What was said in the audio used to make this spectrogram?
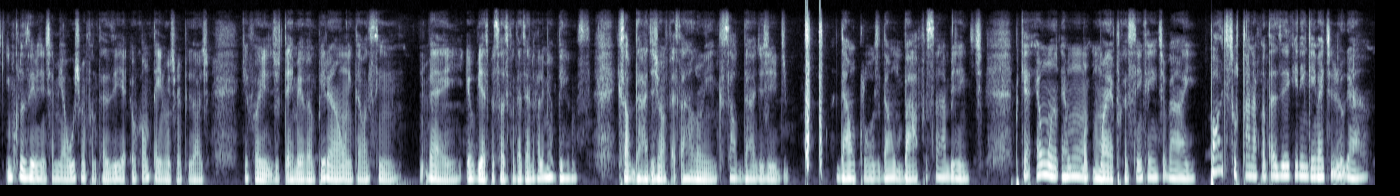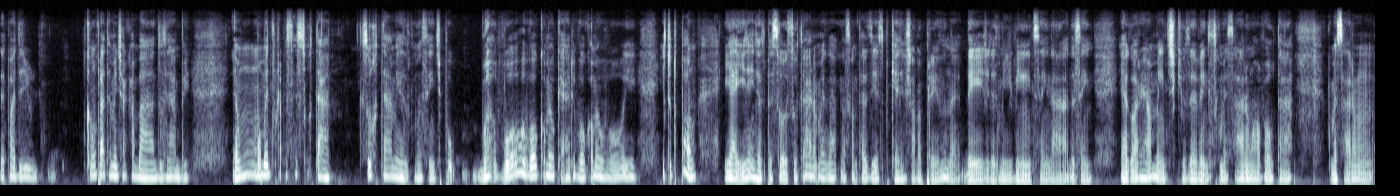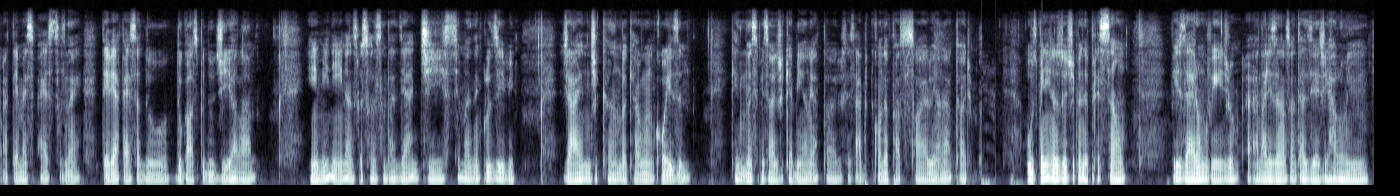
Inclusive, gente, a minha última fantasia, eu contei no último episódio, que foi de ter meio vampirão, então assim, véi, eu vi as pessoas fantasiando e falei, meu Deus, que saudade de uma festa Halloween, que saudade de, de dar um close, dar um bafo, sabe, gente? Porque é uma, é uma, uma época assim que a gente vai pode surtar na fantasia que ninguém vai te julgar. Você pode ir completamente acabado, sabe? É um momento para você surtar surtar mesmo, assim, tipo, vou, vou como eu quero e vou como eu vou e, e tudo bom. E aí, gente, as pessoas surtaram, mas nas fantasias, porque a gente tava preso, né, desde 2020, sem nada, assim. E agora, realmente, que os eventos começaram a voltar, começaram a ter mais festas, né. Teve a festa do, do gospel do dia lá. E meninas, as pessoas fantasiadíssimas, inclusive, já indicando aqui alguma coisa que nesse episódio que é bem aleatório. Você sabe que quando eu faço só é bem aleatório. Os meninos do Diva Depressão fizeram um vídeo eh, analisando as fantasias de Halloween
